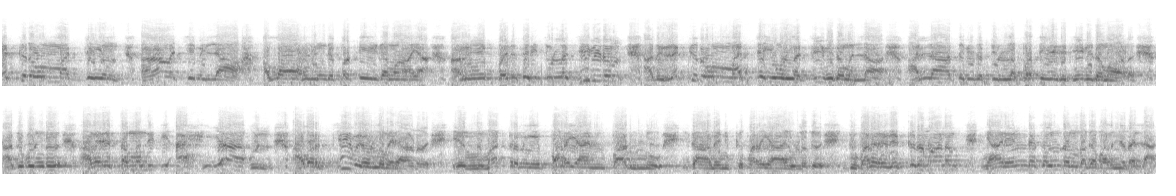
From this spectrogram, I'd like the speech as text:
രക്തവും മജ്ജയും ആവശ്യമില്ല. അള്ളാഹുവിന്റെ പ്രത്യേകമായ അറിയിപ്പനുസരിച്ചുള്ള ജീവിതം അത് രക്തവും മജ്ജയുമുള്ള ജീവിതമല്ല. അല്ലാത്ത വിധത്തിലുള്ള പ്രത്യേക ജീവിതമാണ്. അതുകൊണ്ട് അവരെ സംബന്ധിച്ച് അഹ്യാഉൻ അവർ ജീവനുള്ളവരാണ് എന്ന് മാത്രമേ പറയാൻ പാടുള്ളൂ. ഇതാണ് എനിക്ക് പറയാനുള്ളത്. ഇത് വളരെ വ്യക്തമാണ്. ഞാൻ എന്റെ സ്വന്തം വക പറഞ്ഞതല്ല.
